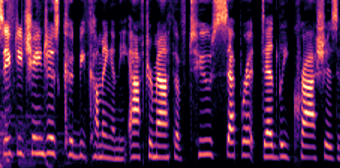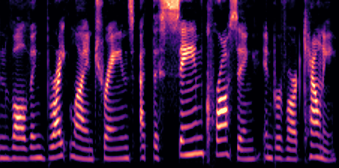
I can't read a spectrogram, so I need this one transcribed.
Safety changes could be coming in the aftermath of two separate deadly crashes involving Brightline trains at the same crossing in Brevard County.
